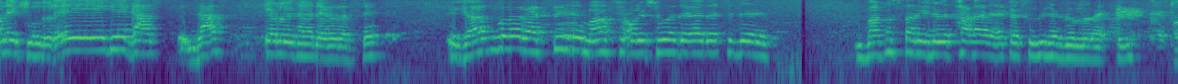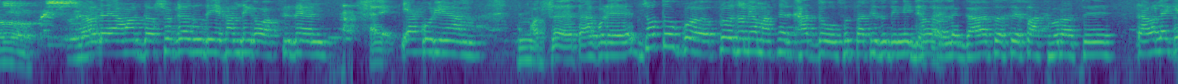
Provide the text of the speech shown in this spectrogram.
অনেক সুন্দর। এই এগুলো গাছ গাছ কেন এখানে দেখা যাচ্ছে? গাছগুলো রাখছি যে মাছ অনেক সময় দেখা যাচ্ছে যে বাসস্থান হিসেবে থাকার একটা সুবিধার জন্য রাখছি। তাহলে আমার দর্শকরা যদি এখান থেকে অক্সিজেন অ্যাকোরিয়াম তারপরে যত প্রয়োজনীয় মাছের খাদ্য যদি নিতে চায়। তাহলে গাছ আছে পাথর আছে তাহলে কি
